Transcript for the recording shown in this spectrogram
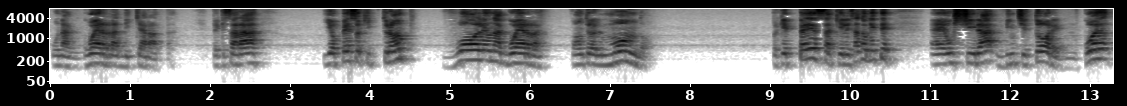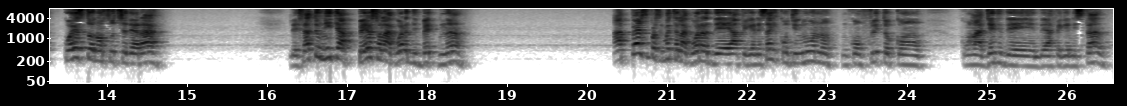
una guerra dichiarata. Perché sarà, io penso che Trump vuole una guerra contro il mondo. Perché pensa che gli Stati Uniti eh, uscirà vincitore. Que questo non succederà. Gli Stati Uniti hanno perso la guerra di Vietnam ha perso praticamente la guerra di Afghanistan che continua un conflitto con, con la gente di Afghanistan.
